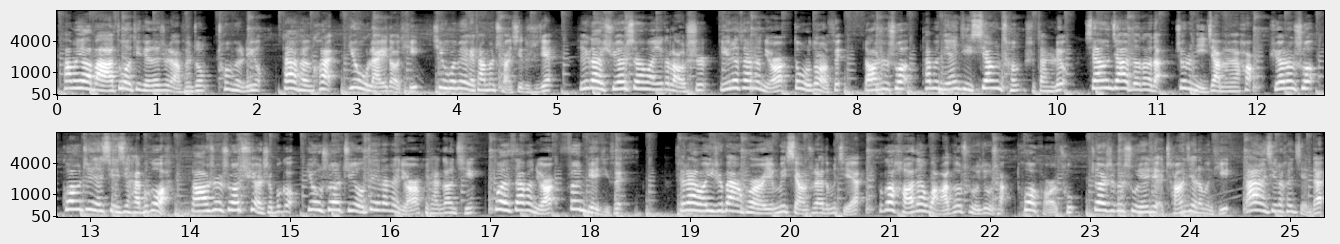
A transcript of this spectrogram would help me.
他们要把做题给的这两分钟充分利用。但很快又来一道题，几乎没给他们喘息的时间。一个学生问一个老师：“你这三个女儿都是多少岁？”老师说：“他们年纪相乘是三十六，相加得到的就是你家门牌号。”学生说：“光这些信息还不够啊！”老师说：“确实不够。”又说：“只有最大的女儿会弹钢琴。”问三个女儿分别几岁？虽然我一时半会儿也没想出来怎么解。不过好在瓦哥出手救场，脱口而出：“这是个数学界常见的问题。答案其实很简单，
